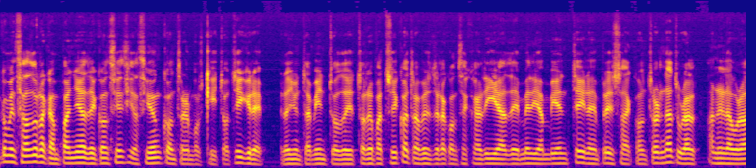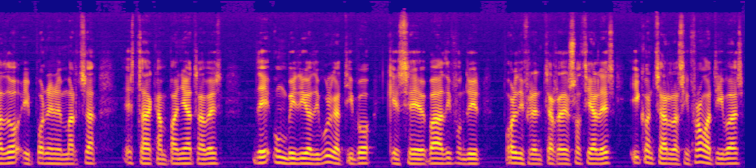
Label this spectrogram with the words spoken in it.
comenzado la campaña de concienciación contra el mosquito tigre. El Ayuntamiento de Torre Pacheco, a través de la Concejalía de Medio Ambiente y la empresa Control Natural, han elaborado y ponen en marcha esta campaña a través de un vídeo divulgativo que se va a difundir por diferentes redes sociales y con charlas informativas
